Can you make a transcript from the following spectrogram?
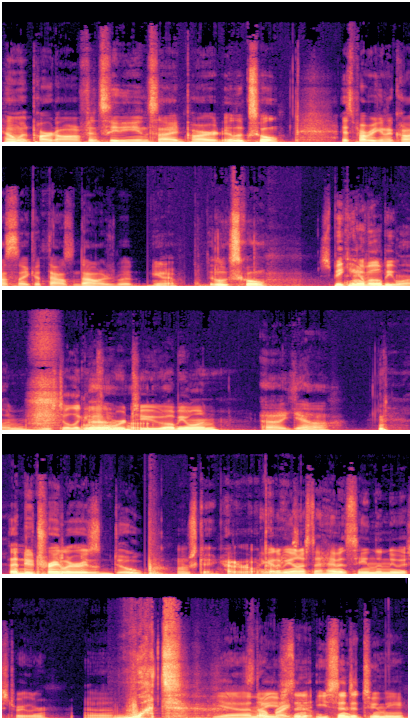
helmet part off and see the inside part. It looks cool. It's probably going to cost like a thousand dollars, but you know, it looks cool. speaking of Obi Wan, you still looking forward to Obi Wan? Uh, yeah, that new trailer is dope. I'm just kidding. I don't know. I got to be honest. I haven't seen the newest trailer. Uh, What? yeah, I know you right sent now. you sent it to me.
